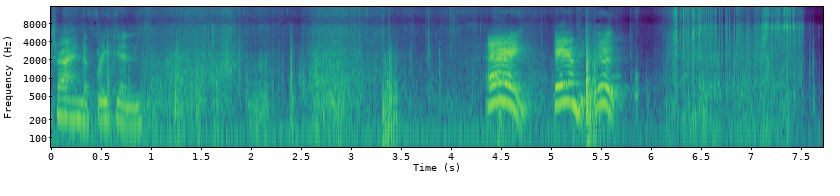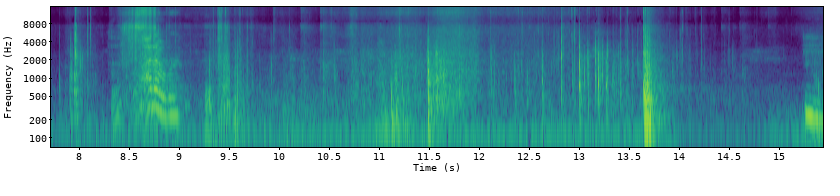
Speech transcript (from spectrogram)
trying to freaking. Hey, Bambi, dude. Slide over. Mm.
